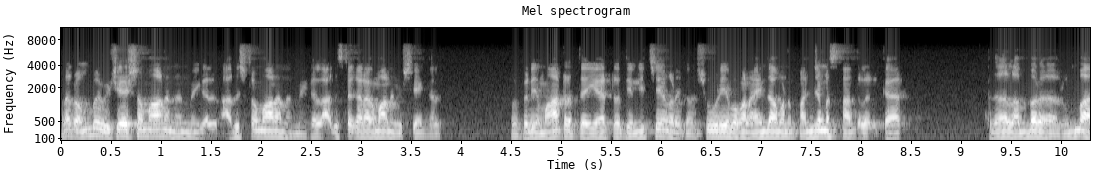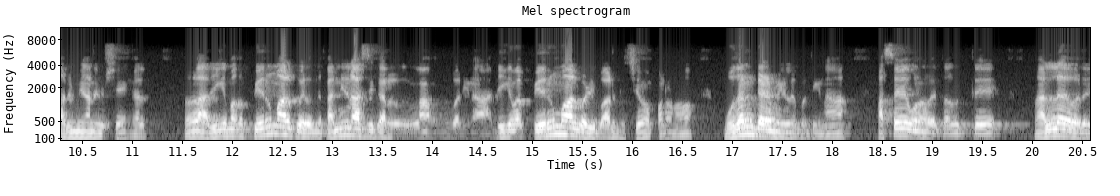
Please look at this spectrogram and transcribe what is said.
அதனால் ரொம்ப விசேஷமான நன்மைகள் அதிர்ஷ்டமான நன்மைகள் அதிர்ஷ்டகரமான விஷயங்கள் ஒரு பெரிய மாற்றத்தை ஏற்றத்தை நிச்சயம் கிடைக்கும். சூரிய பகவான் ஐந்தாம் இடம் பஞ்சமஸ்தானத்தில் இருக்கார். அதாவது ரொம்ப ரொம்ப அருமையான விஷயங்கள். அதனால் அதிகமாக பெருமாள் கோயில் இந்த கன்னிராசிக்காரர்கள்லாம் வந்து பார்த்தீங்கன்னா அதிகமாக பெருமாள் வழிபாடு நிச்சயமா பண்ணணும். புதன்கிழமைகளை பார்த்தீங்கன்னா அசைவ உணவை தவிர்த்து நல்ல ஒரு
